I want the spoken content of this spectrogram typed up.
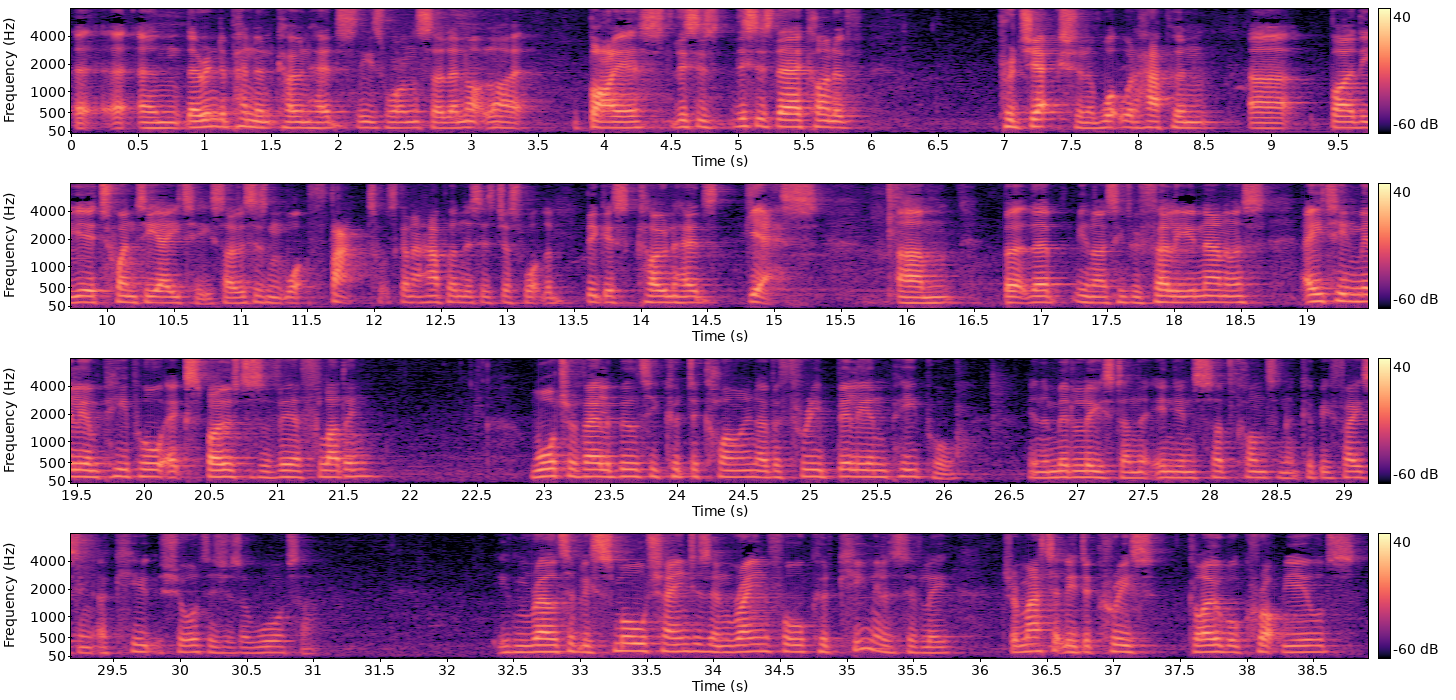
uh, and they're independent cone heads, these ones, so they're not like biased. This is, this is their kind of projection of what would happen uh, by the year 2080. So this isn't what fact what's going to happen. This is just what the biggest cone heads guess. Um, but they you know seem to be fairly unanimous. 18 million people exposed to severe flooding. Water availability could decline. Over 3 billion people in the Middle East and the Indian subcontinent could be facing acute shortages of water. Even relatively small changes in rainfall could cumulatively dramatically decrease global crop yields.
